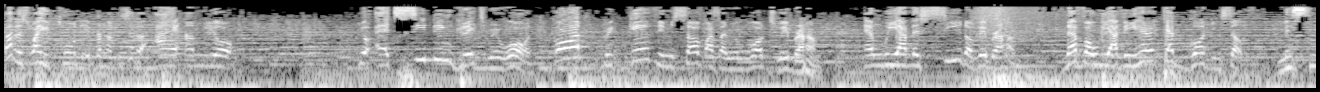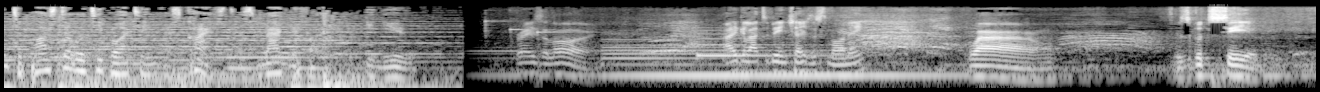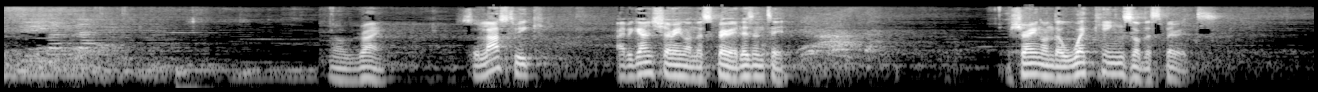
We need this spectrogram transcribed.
that is why He told Abraham, He said, I am your your exceeding great reward. God gave Himself as a reward to Abraham, and we are the seed of Abraham. Therefore, we have inherited God Himself. Listen to Pastor Oti Boateng as Christ is magnified in you. Praise the Lord. Are you glad to be in church this morning? Wow. It's good to see you. All right. So last week, I began sharing on the Spirit, isn't it? Sharing on the workings of the Spirit.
